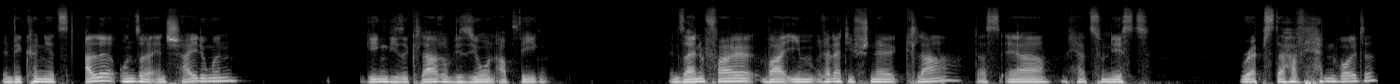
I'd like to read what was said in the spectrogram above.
Denn wir können jetzt alle unsere Entscheidungen gegen diese klare Vision abwägen. In seinem Fall war ihm relativ schnell klar, dass er ja zunächst Rapstar werden wollte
